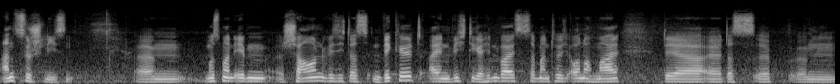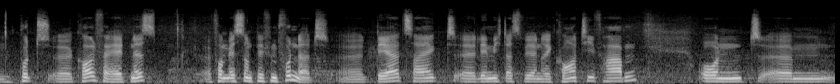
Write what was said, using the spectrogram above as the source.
anzuschließen. Ähm, muss man eben schauen, wie sich das entwickelt. Ein wichtiger Hinweis ist aber natürlich auch nochmal der, äh, das äh, ähm, Put-Call-Verhältnis äh, vom S&P 500. Äh, der zeigt äh, nämlich, dass wir ein Rekordtief haben und ähm,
